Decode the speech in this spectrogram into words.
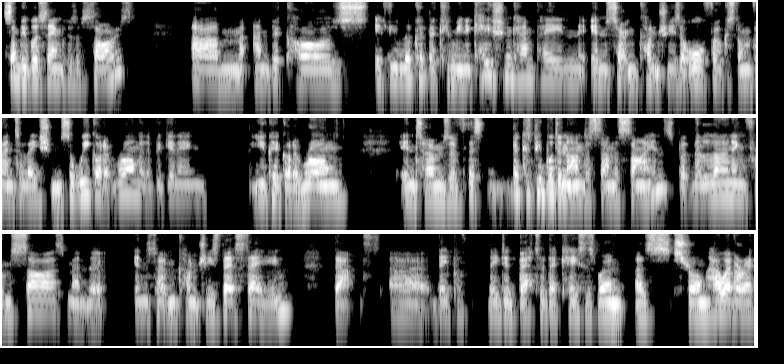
some people are saying because of SARS. Um, and because if you look at the communication campaign in certain countries are all focused on ventilation. So we got it wrong at the beginning, the UK got it wrong in terms of this because people didn't understand the science, but the learning from SARS meant that in certain countries they're saying that uh, they they did better, their cases weren't as strong. However,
